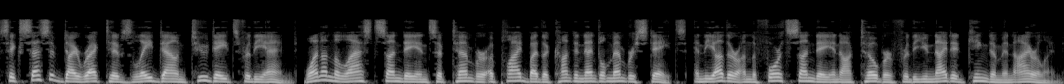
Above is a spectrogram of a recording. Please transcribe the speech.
Successive directives laid down two dates for the end, one on the last Sunday in September applied by the continental member states, and the other on the fourth Sunday in October for the United Kingdom and Ireland.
